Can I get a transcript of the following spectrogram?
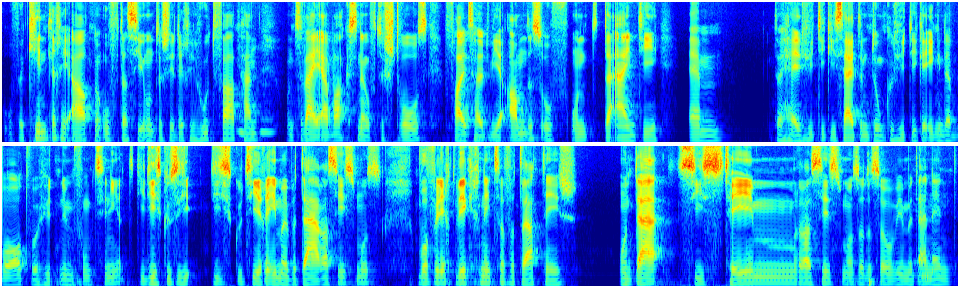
auf eine kindliche Art noch auf, dass sie unterschiedliche Hautfarbe haben und zwei Erwachsene auf der Straße fällt es halt wie anders auf und der eine, ähm, der Hellhütige sagt dem Dunkelhütigen irgendein Wort, das heute nicht mehr funktioniert. Die diskussi diskutieren immer über den Rassismus, wo vielleicht wirklich nicht so vertreten ist. Und der Systemrassismus oder so, wie man den nennt,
